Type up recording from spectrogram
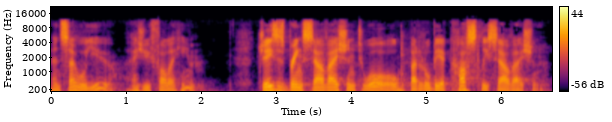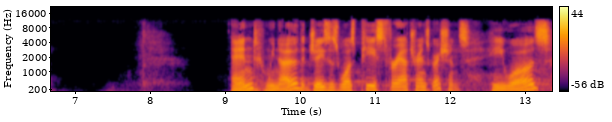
and so will you as you follow him. Jesus brings salvation to all, but it'll be a costly salvation. And we know that Jesus was pierced for our transgressions. He was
